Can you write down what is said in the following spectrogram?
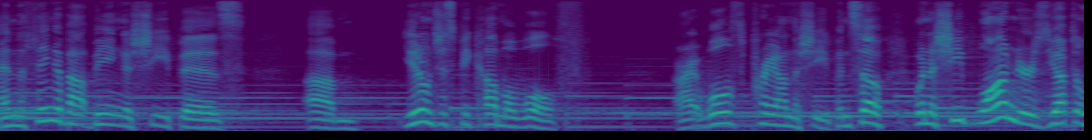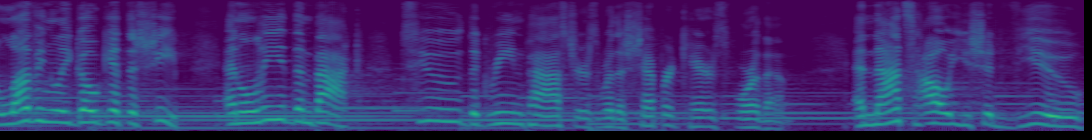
And the thing about being a sheep is um, you don't just become a wolf. All right, wolves prey on the sheep. And so when a sheep wanders, you have to lovingly go get the sheep and lead them back to the green pastures where the shepherd cares for them. And that's how you should view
